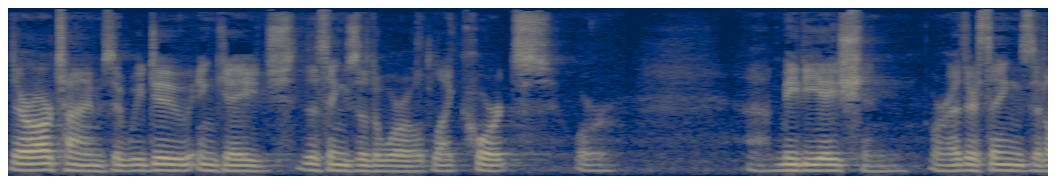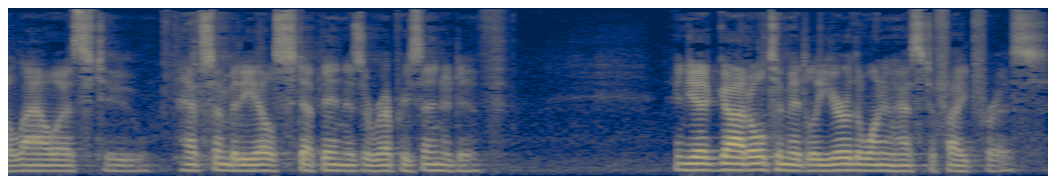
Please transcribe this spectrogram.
There are times that we do engage the things of the world, like courts or uh, mediation or other things that allow us to have somebody else step in as a representative. And yet, God, ultimately, you're the one who has to fight for us.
